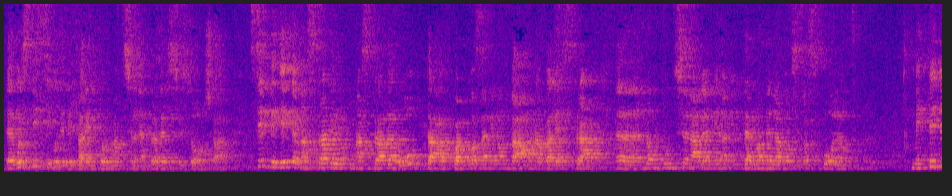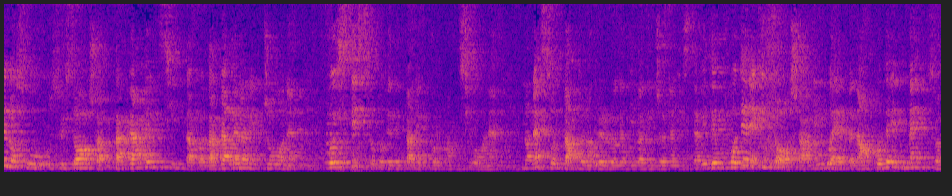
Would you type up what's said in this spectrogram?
eh, voi stessi potete fare informazione attraverso i social se vedete una strada, una strada, rotta, qualcosa che non va, una palestra eh, non funzionale all'interno della vostra scuola, mettetelo su, sui social, taggate il sindaco, taggate la regione, voi stesso potete fare informazione, non è soltanto una prerogativa dei giornalisti, avete un potere, i social, il web, da un potere immenso a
